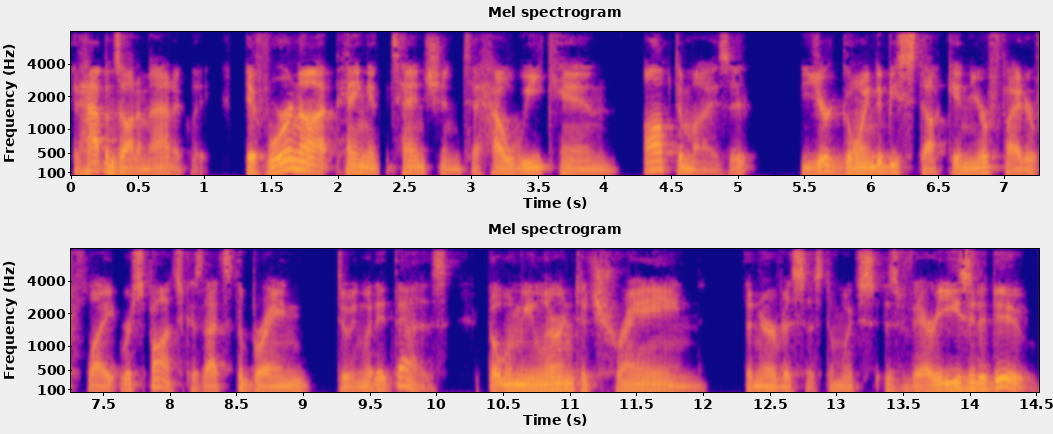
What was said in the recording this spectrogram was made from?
It happens automatically. If we're not paying attention to how we can optimize it, you're going to be stuck in your fight or flight response because that's the brain doing what it does. But when we learn to train the nervous system, which is very easy to do,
